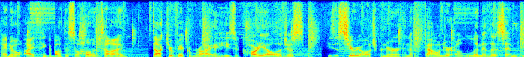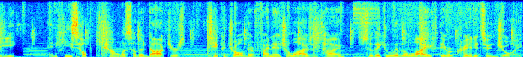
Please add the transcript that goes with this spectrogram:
I know I think about this all the time. Dr. Vikram Raya, he's a cardiologist, he's a serial entrepreneur, and the founder of Limitless MD. And he's helped countless other doctors take control of their financial lives and time so they can live the life they were created to enjoy.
